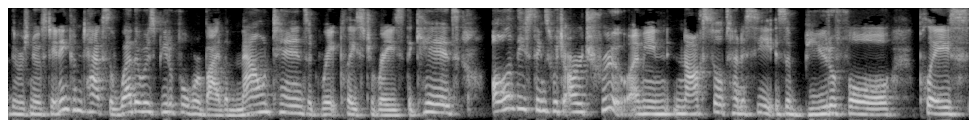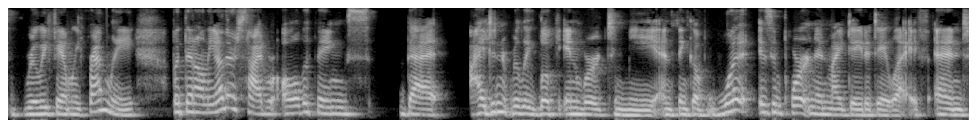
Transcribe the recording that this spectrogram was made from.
there was no state income tax. The weather was beautiful. We're by the mountains, a great place to raise the kids. All of these things, which are true. I mean, Knoxville, Tennessee is a beautiful place, really family friendly. But then on the other side were all the things that I didn't really look inward to me and think of what is important in my day to day life. And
